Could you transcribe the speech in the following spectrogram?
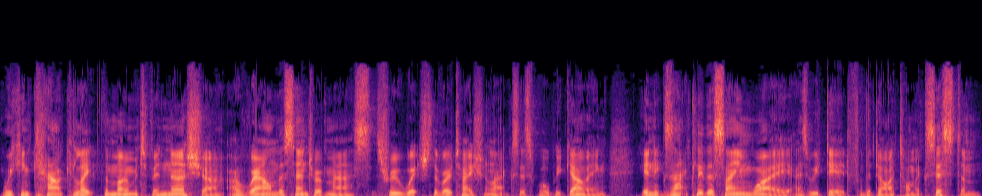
We can calculate the moment of inertia around the centre of mass through which the rotational axis will be going in exactly the same way as we did for the diatomic system.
